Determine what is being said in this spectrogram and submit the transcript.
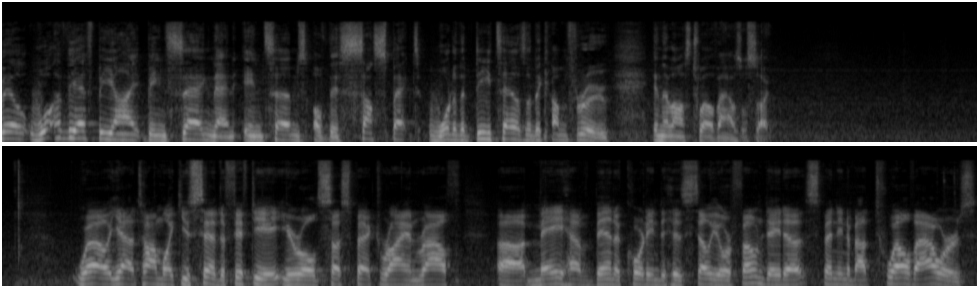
Bill, what have the FBI been saying then in terms of this suspect? What are the details that have come through in the last 12 hours or so? Well, yeah, Tom, like you said, the 58 year old suspect, Ryan Routh, uh, may have been, according to his cellular phone data, spending about 12 hours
